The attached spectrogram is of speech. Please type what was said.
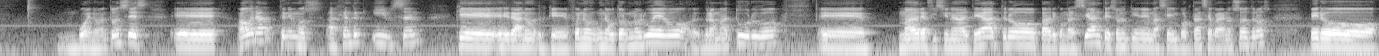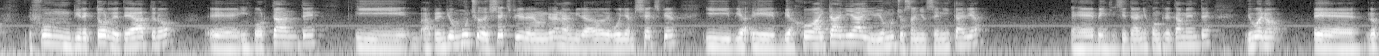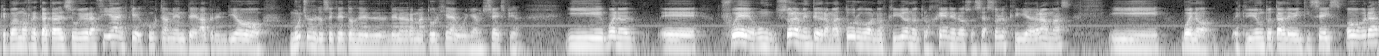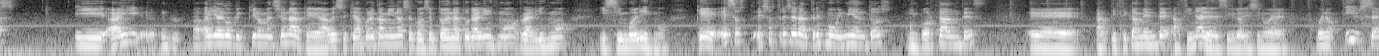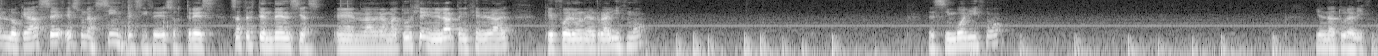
Bueno, entonces eh, ahora tenemos a Henrik Ibsen, que, era, que fue un autor noruego, dramaturgo, eh, madre aficionada al teatro, padre comerciante, eso no tiene demasiada importancia para nosotros, pero fue un director de teatro eh, importante y aprendió mucho de Shakespeare, era un gran admirador de William Shakespeare y eh, viajó a Italia y vivió muchos años en Italia, 27 años concretamente, y bueno, eh, lo que podemos rescatar de su biografía es que justamente aprendió muchos de los secretos de la dramaturgia de William Shakespeare. Y bueno, eh, fue un solamente dramaturgo, no escribió en otros géneros, o sea, solo escribía dramas. Y bueno, escribió un total de 26 obras. Y ahí hay algo que quiero mencionar que a veces queda por el camino, es el concepto de naturalismo, realismo y simbolismo que esos, esos tres eran tres movimientos importantes eh, artísticamente a finales del siglo XIX. Bueno, Ibsen lo que hace es una síntesis de esos tres, esas tres tendencias en la dramaturgia y en el arte en general, que fueron el realismo, el simbolismo y el naturalismo.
